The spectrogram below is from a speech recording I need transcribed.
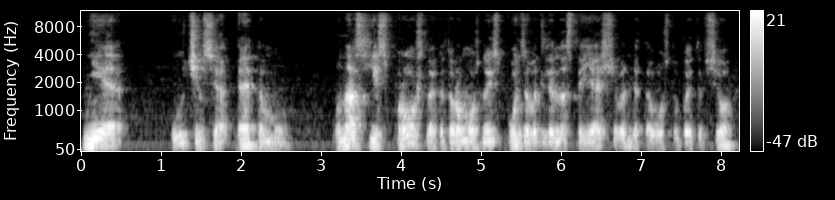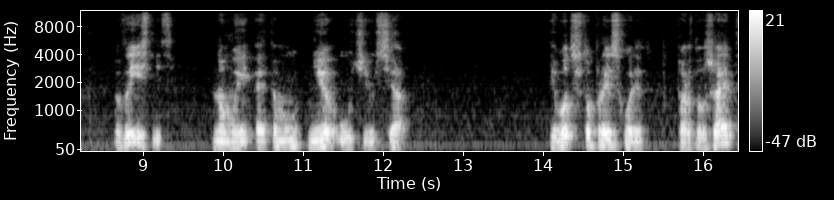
не учимся этому у нас есть прошлое, которое можно использовать для настоящего, для того, чтобы это все выяснить. Но мы этому не учимся. И вот что происходит. Продолжает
